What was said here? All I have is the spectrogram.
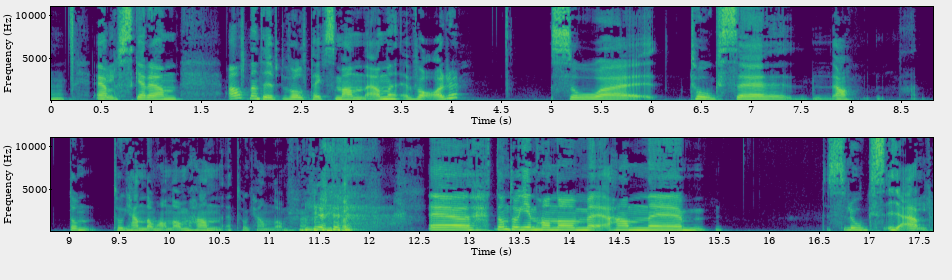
mm, älskaren, alternativt våldtäktsmannen var, så eh, togs, eh, ja, de tog hand om honom, han tog hand om. Eh, de tog in honom, han eh, slogs ihjäl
